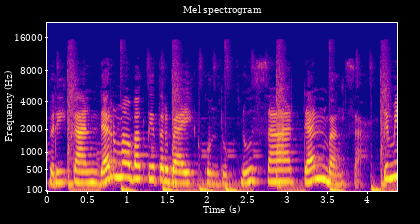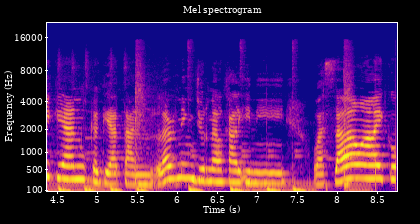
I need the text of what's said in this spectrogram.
Berikan Dharma Bakti terbaik untuk Nusa dan bangsa. Demikian kegiatan Learning Journal kali ini. Wassalamualaikum.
